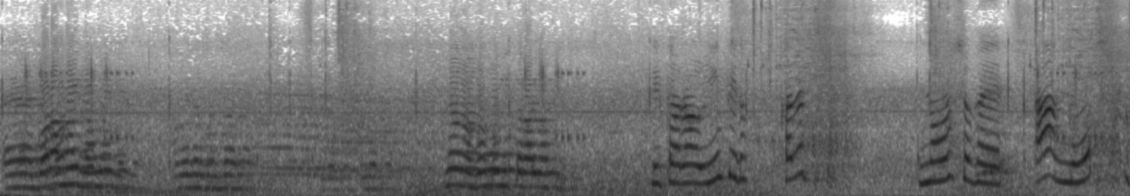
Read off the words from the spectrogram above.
É, bora Almeida, Almeida. Almeida, Almeida. Não, não, vamos no litoral olímpico. Litoral límpido. Cadê? Nossa, velho. Ah, nossa.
